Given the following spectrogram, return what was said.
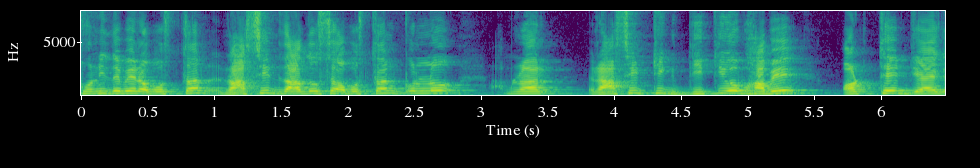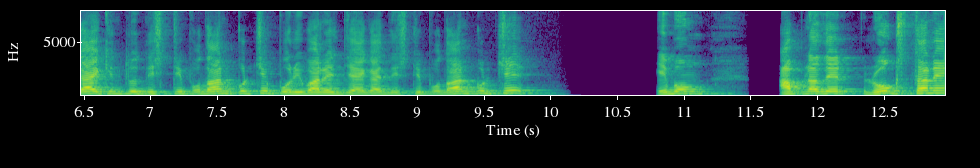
শনিদেবের অবস্থান, রাশির দ্বাদশে অবস্থান করল আপনার রাশির ঠিক দ্বিতীয়ভাবে অর্থের জায়গায় কিন্তু দৃষ্টি প্রদান করছে পরিবারের জায়গায় দৃষ্টি প্রদান করছে এবং আপনাদের রোগ স্থানে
